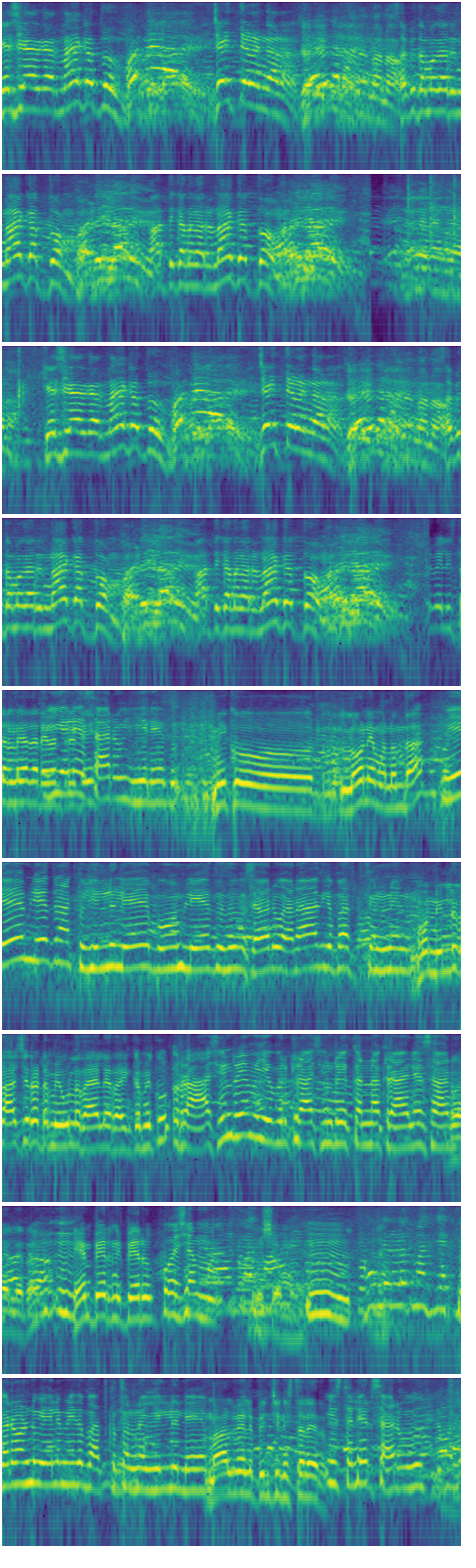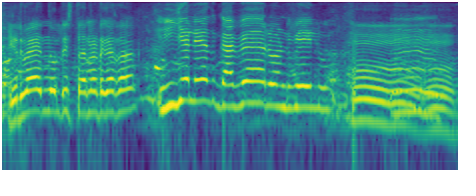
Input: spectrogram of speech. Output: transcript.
కేసీఆర్ గారి నాయకత్వం. జై తెలంగాణ. సబితమ్మ గారి నాయకత్వం. కార్తీకన్న గారి నాయకత్వం. కేసీఆర్ గారి నాయకత్వం. జై తెలంగాణ. సబితమ్మ గారి నాయకత్వం. కార్తీకన్న గారి నాయకత్వం. వేలు కదా రేవంత్ ఇయ్యలేదు రెడ్డి. సారు ఇయ్యలేదు. మీకు లోన్ ఏమన్నా ఉందా? ఏం లేదు నాకు ఇల్లు లే భూమి లేదు. సారు అనాదిగా బతుకుతున్నా నేను. మొన్న ఇల్లు రాసిరట మీ ఊళ్ళో రాయలేరా ఇంకా మీకు? రాసిండ్రేమో ఎవరికి రాసిండ్రు? ఇక్కడ నాకు రాయలేదు సారు. రాయలేరా? ఏం పేరు నీ పేరు? పోషమ్మ. ఉషమ్మ. ఉమ్. ఇంకా రెండు వేల మీద బతుకుతున్న ఇల్లు లేదు నాలుగు వేలు పింఛన్ ఇస్తలేరు. ఇస్తలేరు సారు. ఇరవై ఐదు నూళ్ళు ఇస్తానట కదా? ఇయ్యలేదు గవ్వే రెండు వేలు. ఉమ్, ఉమ్.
